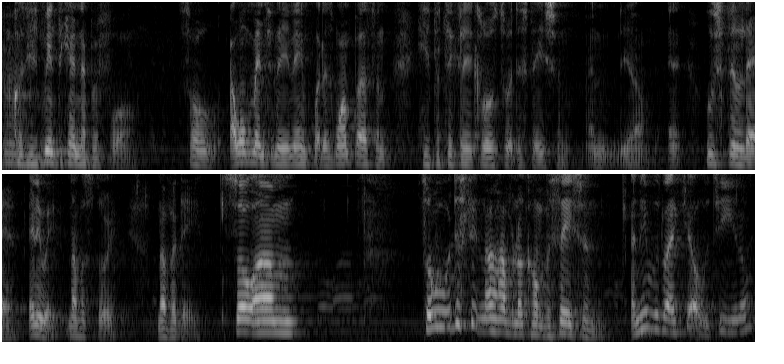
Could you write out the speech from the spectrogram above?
because he's been to Kenya before. So I won't mention any name, but there's one person he's particularly close to at the station, and you know who's still there. Anyway, another story, another day. So um. So we were just sitting down having a conversation, and he was like, "Yo, G, you know,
